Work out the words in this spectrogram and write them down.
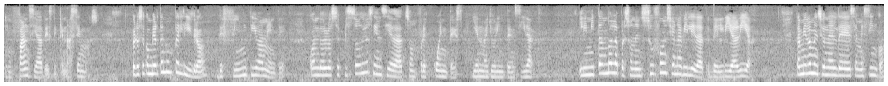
infancia, desde que nacemos. Pero se convierte en un peligro, definitivamente, cuando los episodios de ansiedad son frecuentes y en mayor intensidad, limitando a la persona en su funcionabilidad del día a día. También lo menciona el DSM5.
